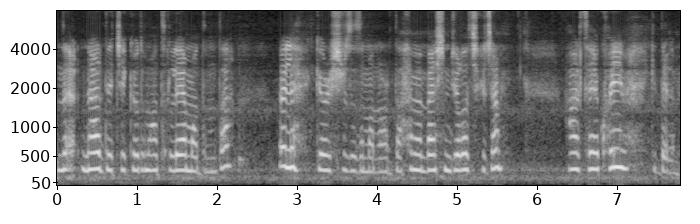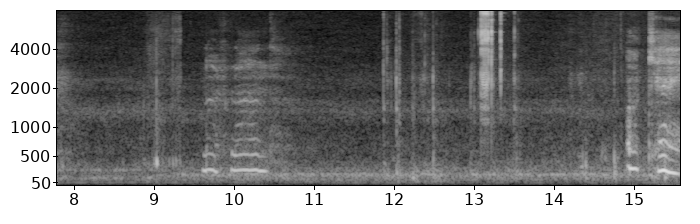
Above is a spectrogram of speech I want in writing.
ne- nerede çekiyordum hatırlayamadım da. Öyle görüşürüz o zaman orada. Hemen ben şimdi yola çıkacağım. Haritaya koyayım gidelim. Northland. Okey.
